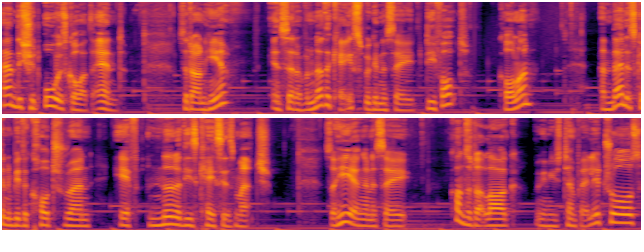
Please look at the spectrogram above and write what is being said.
and this should always go at the end. So down here, instead of another case, we're going to say default, colon, and then it's going to be the code to run if none of these cases match. So here I'm going to say console.log, we're going to use template literals,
